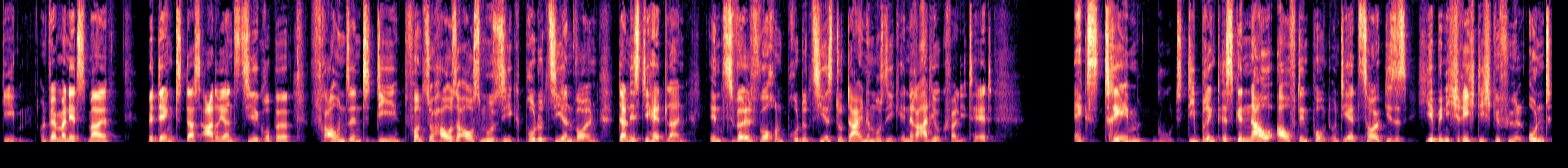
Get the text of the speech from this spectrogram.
geben. Und wenn man jetzt mal bedenkt, dass Adrians Zielgruppe Frauen sind, die von zu Hause aus Musik produzieren wollen, dann ist die Headline, in zwölf Wochen produzierst du deine Musik in Radioqualität extrem gut. Die bringt es genau auf den Punkt und die erzeugt dieses hier bin ich richtig Gefühl und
